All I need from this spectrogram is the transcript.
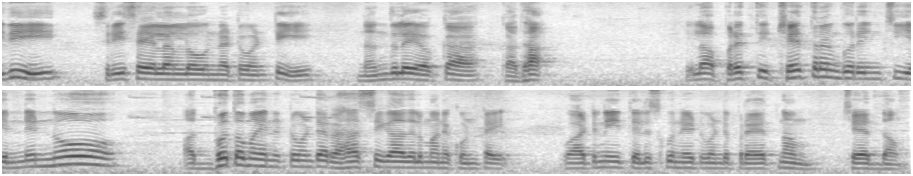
ఇది శ్రీశైలంలో ఉన్నటువంటి నందుల యొక్క కథ. ఇలా ప్రతి క్షేత్రం గురించి ఎన్నెన్నో అద్భుతమైనటువంటి రహస్యగాథలు మనకు ఉంటాయి వాటిని తెలుసుకునేటువంటి ప్రయత్నం చేద్దాం.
